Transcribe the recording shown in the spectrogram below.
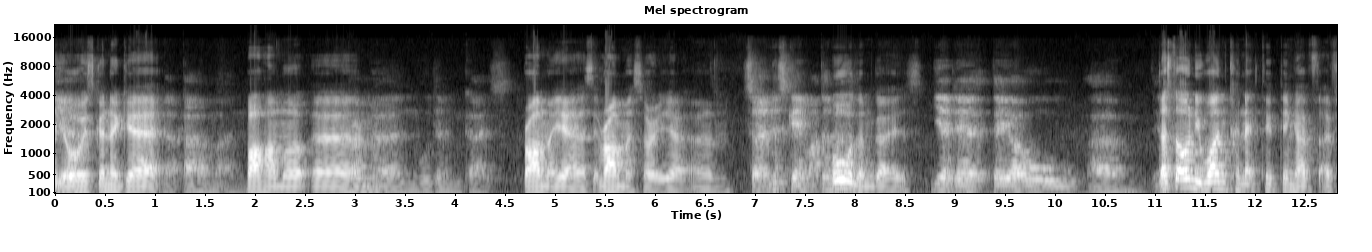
You're Yeah. always gonna get Like Bahamut and Bahamut, um, Ramuh and all them guys. Ramuh. Yeah, that's it. Ramuh. Sorry, yeah. Um, So in this game, I don't know. all of them guys. Yeah, they they are all. Um, That's the only one connecting thing I've I've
